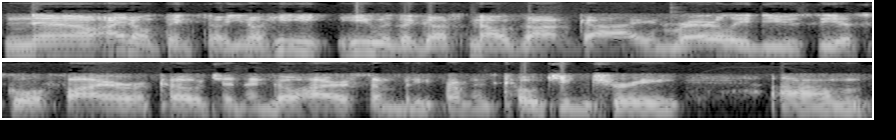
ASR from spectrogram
No, I don't think so. You know, he he was a Gus Malzahn guy, and rarely do you see a school fire a coach and then go hire somebody from his coaching tree. Um,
